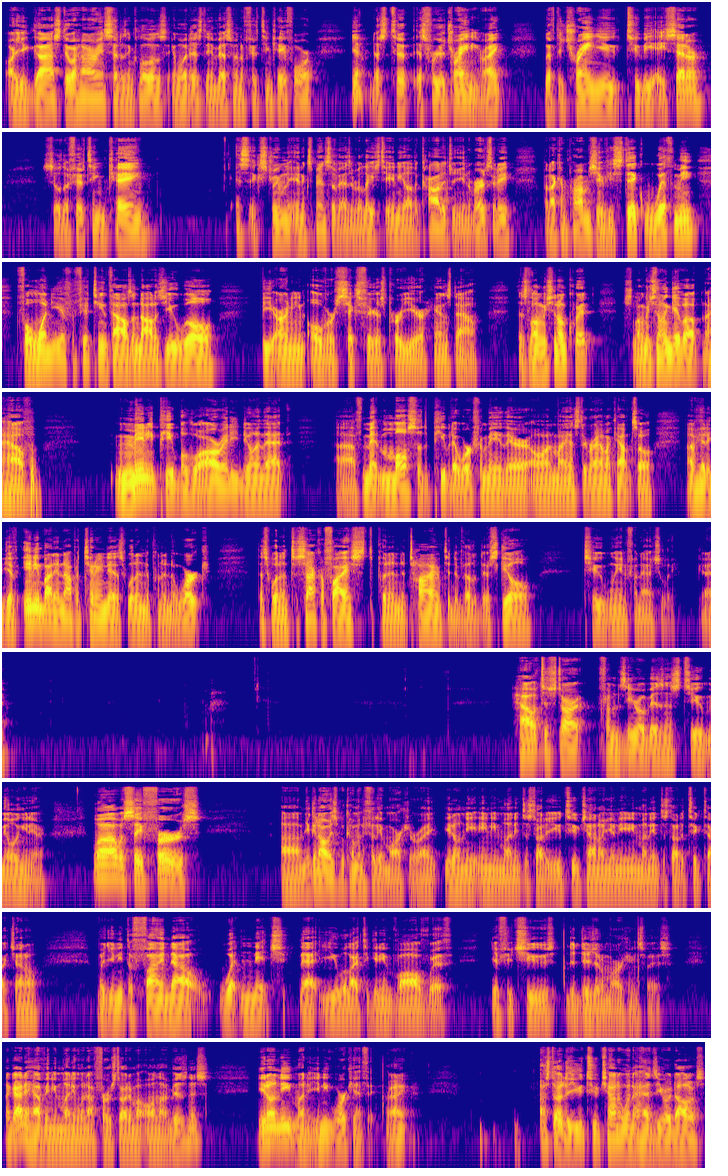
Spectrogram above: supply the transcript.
Are you guys still hiring setters and closers? And what is the investment of 15K for? Yeah, that's to that's for your training, right? We have to train you to be a setter. So the 15K it's extremely inexpensive as it relates to any other college or university. But I can promise you, if you stick with me for one year for $15,000, you will be earning over six figures per year, hands down. As long as you don't quit, as long as you don't give up. I have many people who are already doing that. Uh, I've met most of the people that work for me there on my Instagram account. So I'm here to give anybody an opportunity that's willing to put in the work that's willing to sacrifice, to put in the time to develop their skill to win financially. Okay. How to start from zero business to millionaire? Well, I would say first, um, you can always become an affiliate marketer, right? You don't need any money to start a YouTube channel. You don't need any money to start a TikTok channel but you need to find out what niche that you would like to get involved with if you choose the digital marketing space. Like I didn't have any money when I first started my online business. You don't need money. You need work ethic, right? I started a YouTube channel when I had zero dollars,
